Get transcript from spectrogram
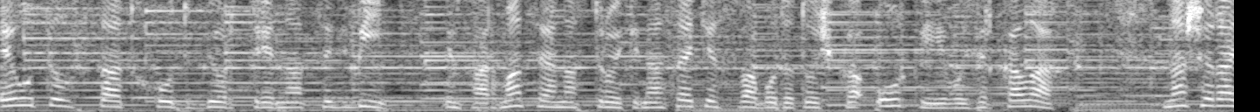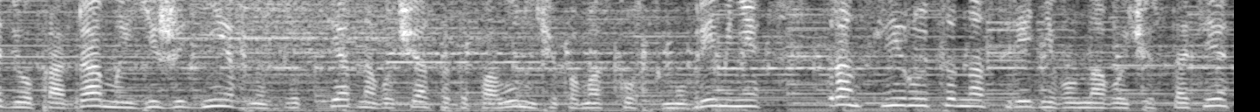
Eutelsat Hotbird 13B. Информация о настройке на сайте свобода.орг и его зеркалах. Наши радиопрограммы ежедневно с 21 часа до полуночи по московскому времени транслируются на средневолновой частоте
